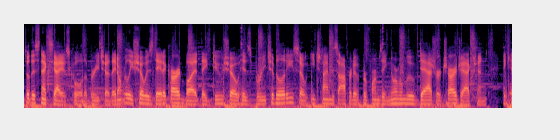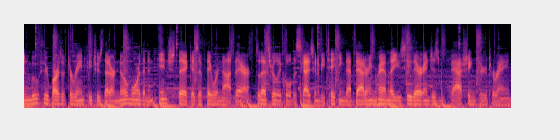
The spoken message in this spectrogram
So this next guy is cool, the Breacha. They don't really show his data card, but they do show his Breach ability, so each time this operative performs a normal move, dash, or charge action, it can move through parts of terrain features that are no more than an inch thick as if they were not there. So that's really cool. This guy's going to be taking that battering ram that you see there and just bashing through terrain.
